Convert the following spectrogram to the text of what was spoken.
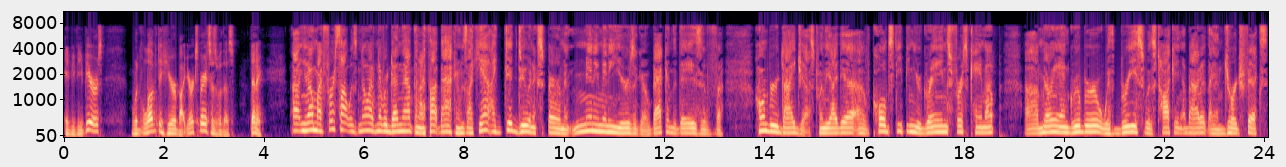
ABV beers. Would love to hear about your experiences with this. Denny. Uh, you know, my first thought was, no, I've never done that. Then I thought back and was like, yeah, I did do an experiment many, many years ago, back in the days of uh, Homebrew Digest, when the idea of cold steeping your grains first came up. Uh, Mary Anne Gruber with Briess was talking about it and George Fix.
